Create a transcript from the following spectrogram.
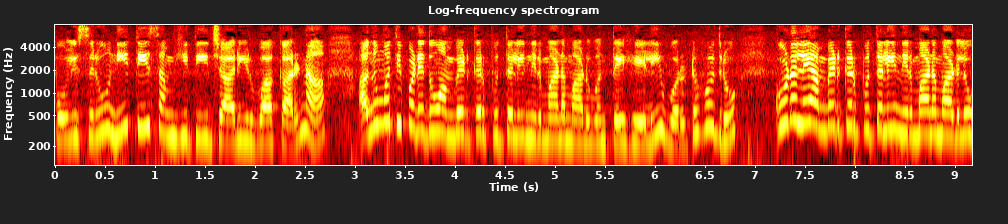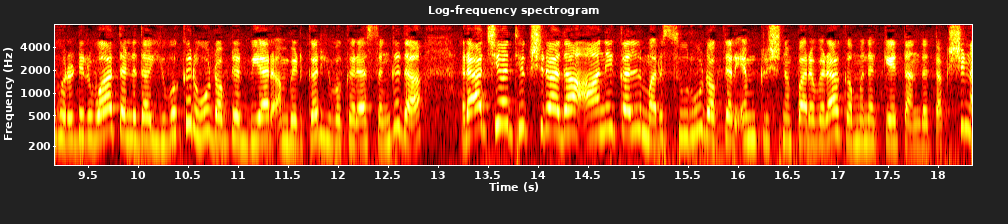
ಪೊಲೀಸರು ನೀತಿ ಸಂಹಿತಿ ಜಾರಿ ಇರುವ ಕಾರಣ ಅನುಮತಿ ಪಡೆದು ಅಂಬೇಡ್ಕರ್ ಪುತ್ಥಳಿ ನಿರ್ಮಾಣ ಮಾಡುವಂತೆ ಹೇಳಿ ಹೊರಟು ಹೋದರು. ಕೂಡಲೇ ಅಂಬೇಡ್ಕರ್ ಪುತ್ಥಳಿ ನಿರ್ಮಾಣ ಮಾಡಲು ಹೊರಟಿರುವ ತಂಡದ ಯುವಕರು ಡಾಕ್ಟರ್ ಬಿಆರ್ ಅಂಬೇಡ್ಕರ್ ಯುವಕರ ಸಂಘದ ರಾಜ್ಯಾಧ್ಯಕ್ಷರಾದ ಆನೇಕಲ್ ಮರಸೂರು ಡಾಕ್ಟರ್ ಎಂ ಕೃಷ್ಣಪ್ಪರವರ ಗಮನಕ್ಕೆ ತಂದ ತಕ್ಷಣ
